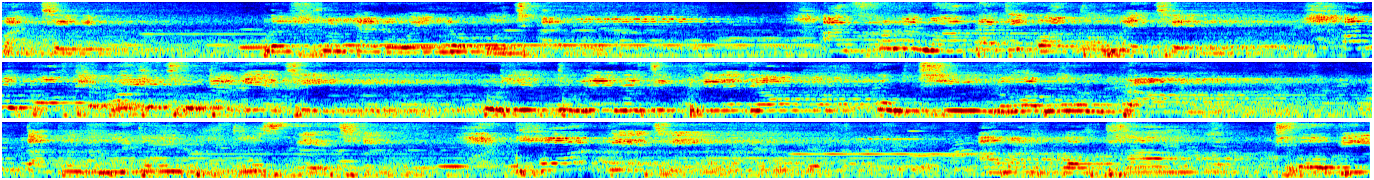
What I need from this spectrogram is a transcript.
পাঁচে প্রশ্নটা রইল গোছানো। আশ্রমে মাতাজি গত হয়েছেন। আমি পথে পথে ছুটে গিয়েছি। কুড়িয়ে তুলে এনেছি ফেলে দেওয়া কচি নরম প্রাণ। তাতে হৃদয় বাতাস দিয়েছি, ঘর দিয়েছি। আমার কথা, ছবি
